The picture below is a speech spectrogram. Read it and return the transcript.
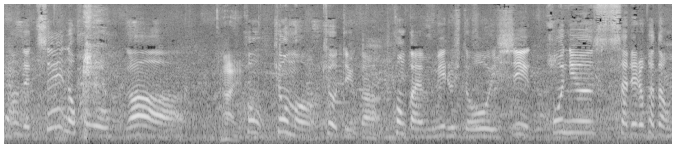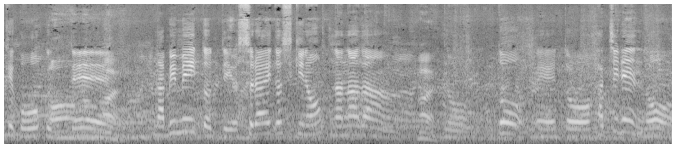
なので杖の方がはい。こ今日も今日というか今回見る人多いし購入される方も結構多くって、はナビメイトっていうスライド式の7段の、と,、えー、と8連の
